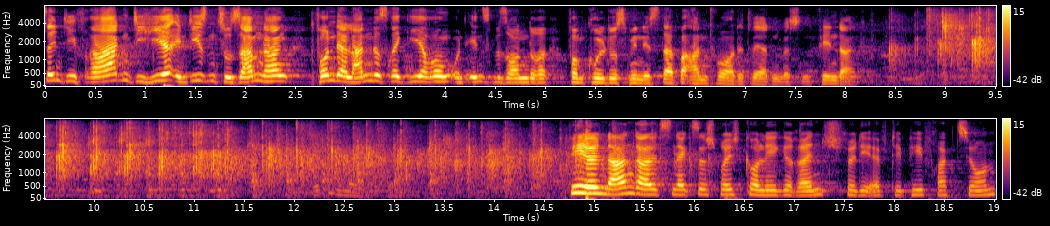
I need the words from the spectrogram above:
sind die Fragen, die hier in diesem Zusammenhang von der Landesregierung und insbesondere vom Kultusminister beantwortet werden müssen. Vielen Dank. Vielen Dank. Als nächster spricht Kollege Rentsch für die FDP-Fraktion.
